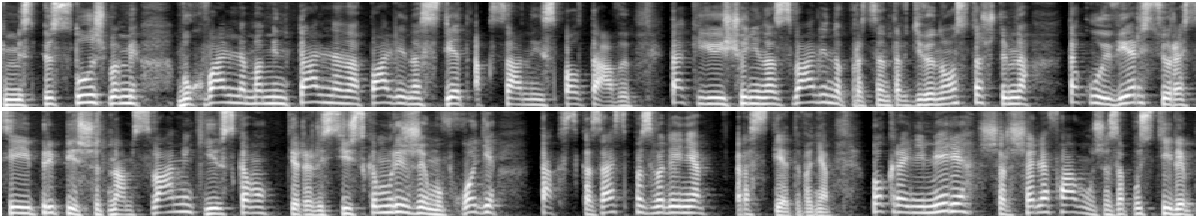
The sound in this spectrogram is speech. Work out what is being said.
украинскими спецслужбами. Буквально моментально напали на след Оксаны из Полтавы. Так ее еще не назвали, но процентов 90, что именно такую версию России припишет нам с вами, киевскому террористическому режиму в ходе, так сказать, с позволения расследования. По крайней мере, Шершеля ФАМ уже запустили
